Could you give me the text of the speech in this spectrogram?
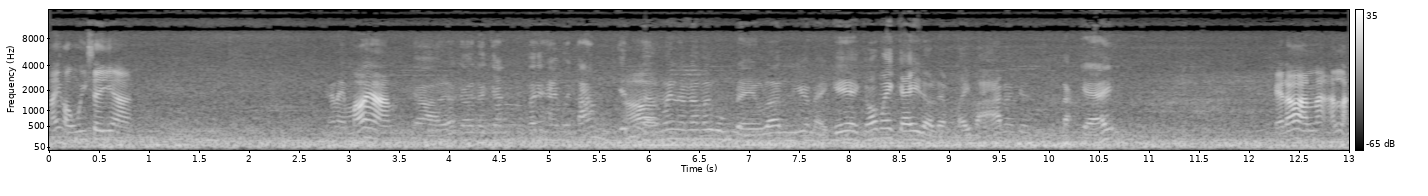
Thấy còn nguyên si à. Cái này mới hả anh trời đất ơi nó canh tới 28 chín lên mới nó mới bung đều lên cái này kia. Có mấy cây rồi đẹp bậy bạ đó chứ. Đặt trễ. Cái đó anh anh lặt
